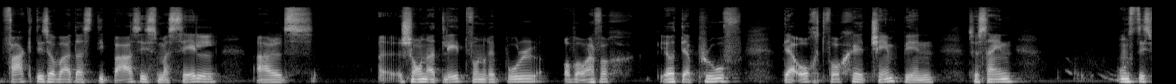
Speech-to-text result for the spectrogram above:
Fakt ist aber, dass die Basis Marcel als äh, schon Athlet von Red Bull, aber einfach ja, der Proof, der achtfache Champion zu sein uns das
